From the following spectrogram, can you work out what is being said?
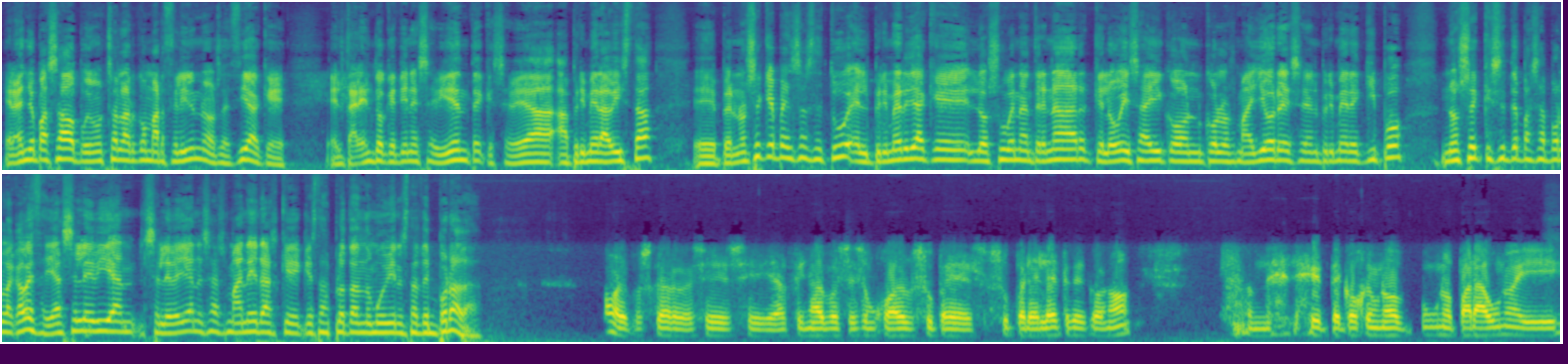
El año pasado pudimos charlar con Marcelino y nos decía que el talento que tiene es evidente, que se ve a, primera vista, eh, pero no sé qué pensaste tú el primer día que lo suben a entrenar, que lo veis ahí con, con, los mayores en el primer equipo, no sé qué se te pasa por la cabeza. ¿Ya se le veían, se le veían esas maneras que, que está explotando muy bien esta temporada? Hombre, pues claro que sí, sí. Al final pues es un jugador súper súper eléctrico, ¿no? Donde te, coge uno, uno para uno y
